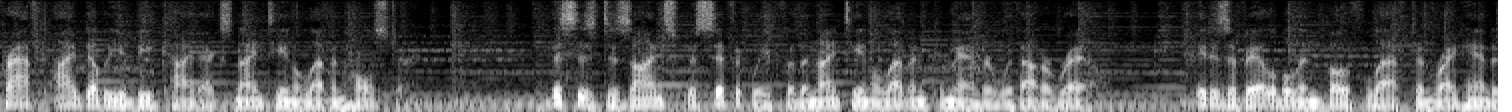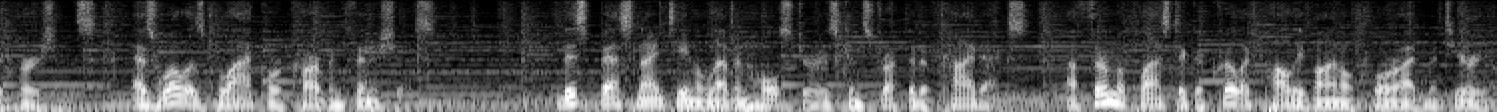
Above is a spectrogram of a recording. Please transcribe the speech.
Craft IWB Kydex 1911 holster. This is designed specifically for the 1911 Commander without a rail. It is available in both left and right-handed versions, as well as black or carbon finishes. This best 1911 holster is constructed of Kydex, a thermoplastic acrylic polyvinyl chloride material.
